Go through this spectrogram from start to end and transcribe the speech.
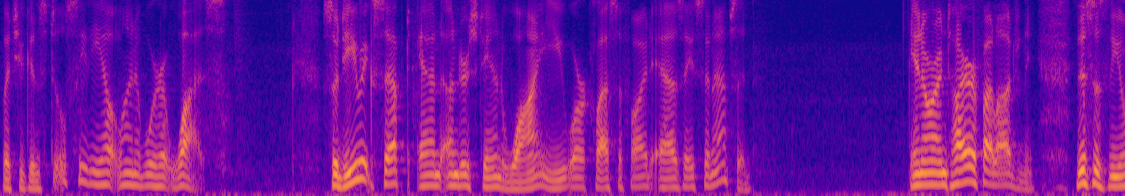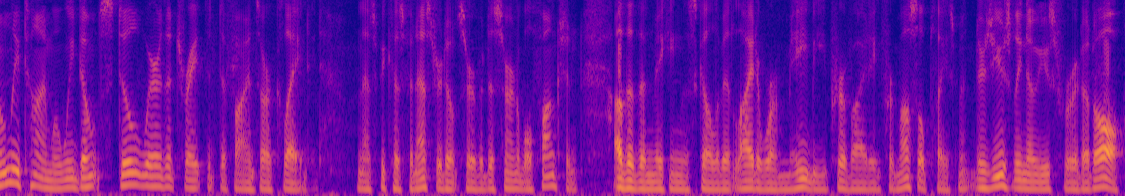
but you can still see the outline of where it was. So, do you accept and understand why you are classified as a synapsid? In our entire phylogeny, this is the only time when we don't still wear the trait that defines our clade. And that's because fenestra don't serve a discernible function other than making the skull a bit lighter or maybe providing for muscle placement. There's usually no use for it at all.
